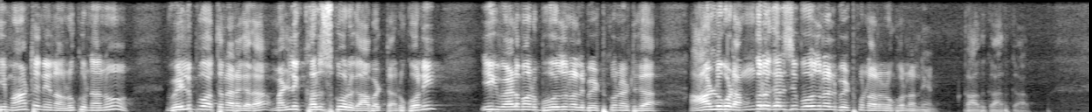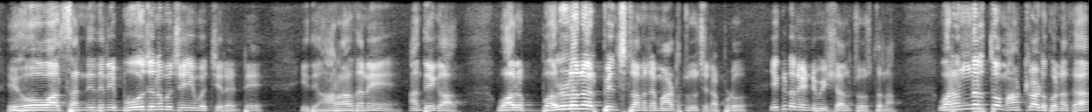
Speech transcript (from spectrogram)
ఈ మాట నేను అనుకున్నాను. వెళ్ళిపోతున్నారు కదా మళ్ళీ కలుసుకోరు కాబట్టి అనుకొని ఈ వేళ మనం భోజనాలు పెట్టుకున్నట్టుగా వాళ్ళు కూడా అందరూ కలిసి భోజనాలు పెట్టుకున్నారు అనుకున్నాను నేను. కాదు కాదు కాదు. యహోవా సన్నిధిని భోజనము చేయవచ్చిరంటే ఇది ఆరాధనే అంతేకాదు. వారు బలులను అర్పించడం అనే మాట చూసినప్పుడు ఇక్కడ రెండు విషయాలు చూస్తున్నాం. వారందరితో మాట్లాడుకున్నాక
